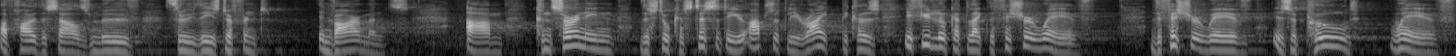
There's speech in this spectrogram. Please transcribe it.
of how the cells move through these different environments. Um, concerning the stochasticity, you're absolutely right, because if you look at like the Fisher wave, the Fisher wave is a pulled wave,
